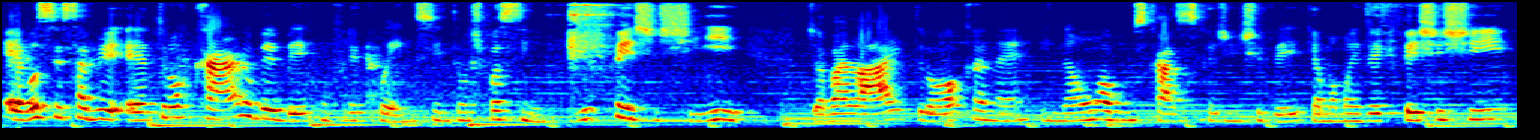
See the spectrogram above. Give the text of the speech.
é você saber é, trocar o bebê com frequência. Então, tipo assim, fez xixi, já vai lá e troca, né? E não alguns casos que a gente vê, que a mamãe vê que fez xixi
